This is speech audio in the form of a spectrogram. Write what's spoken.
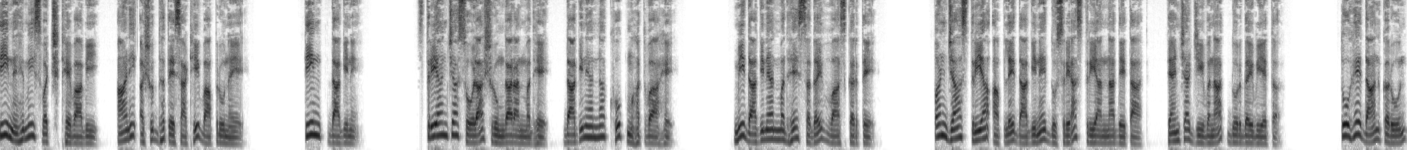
ती नेहमी स्वच्छ ठेवावी आणि अशुद्धतेसाठी वापरू नये. तीन दागिने स्त्रियांच्या सोळा शृंगारांमध्ये दागिन्यांना खूप महत्त्व आहे. मी दागिन्यांमध्ये सदैव वास करते. पण ज्या स्त्रिया आपले दागिने दुसऱ्या स्त्रियांना देतात त्यांच्या जीवनात दुर्दैव येतं. तू हे दान करून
